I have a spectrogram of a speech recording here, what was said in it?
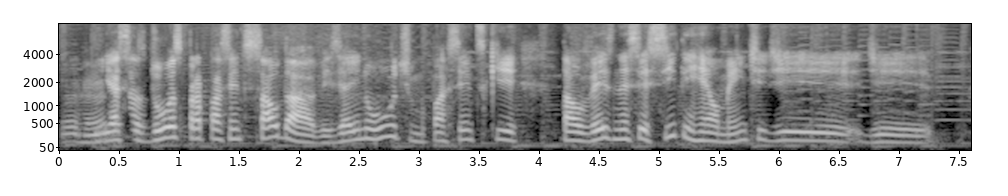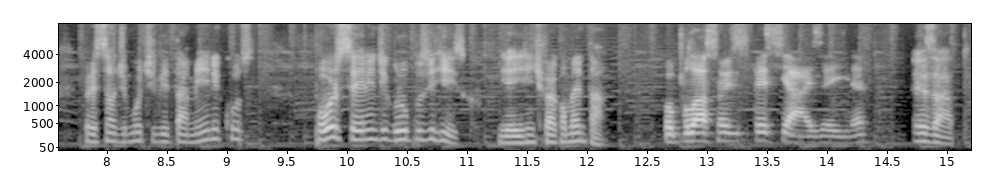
Uhum. E essas duas para pacientes saudáveis. E aí, no último, pacientes que talvez necessitem realmente de, de pressão de multivitamínicos por serem de grupos de risco. E aí a gente vai comentar. Populações especiais aí, né? Exato.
